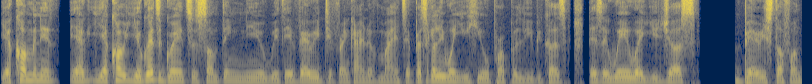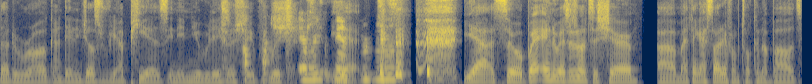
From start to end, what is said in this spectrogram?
you're coming in, you're you're, you're going to go into something new with a very different kind of mindset, particularly when you heal properly because there's a way where you just bury stuff under the rug and then it just reappears in a new relationship which everything yeah, mm-hmm. yeah so but anyways i just wanted to share um i think i started from talking about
